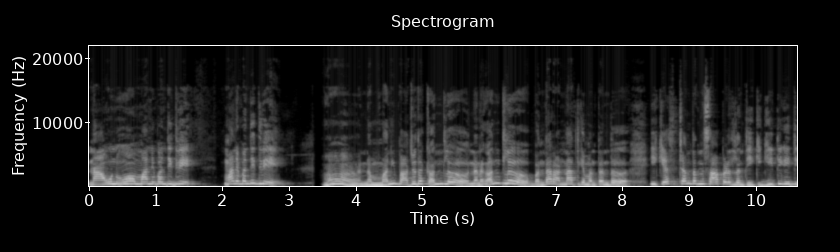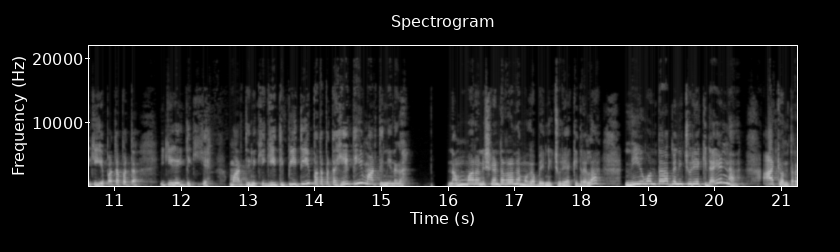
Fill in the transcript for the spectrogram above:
ನಾವು ಮನೆ ಬಂದಿದ್ವಿ ಮನೆ ಬಂದಿದ್ವಿ. ಹ್ಮ್ ನಮ್ಮ ಮನೆ ಬಾಜುದಕ್ಕೆ ಅಂದ್ಲು ನನಗೆ ಅಂದ್ಲು, ಬಂದಾರ ಅಣ್ಣ ಅತ್ತಿಗೆ ಮಂತಂದು ಈಕೆ ಎಷ್ಟು ಚಂದ ಸಾಪಳದ್ಲಂತ ಈಕೆ ಗೀತಿ ಗೀತಿಕಿಗೆ, ಪತ ಪತ, ಈಕೆ ಐತಿಕಿಗೆ ಮಾಡ್ತೀನಿ ಈಕೆ ಗೀತಿ ಪೀತಿ, ಪತ ಪತ ಹೇತಿ ಮಾಡ್ತೀನಿ ನಿನಗ. ನಮ್ಮರ ರನಿಶ್ಕಂಠರ ನಮಗ ಬೆನ್ನಿ ಚುರಿ ಹಾಕಿದ್ರಲ್ಲ, ನೀವೊಂಥರ ಬೆನ್ನಿ ಚುರಿ ಹಾಕಿದ ಏನ? ಆಕೆ ಒಂಥರ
